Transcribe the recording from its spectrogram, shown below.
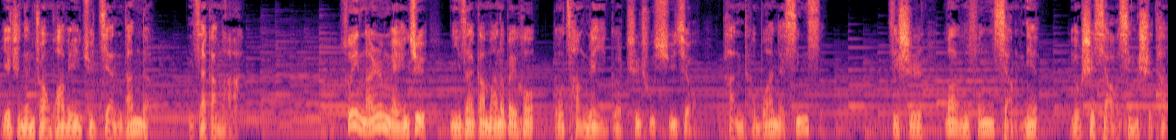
也只能转化为一句简单的“你在干嘛”。所以，男人每一句“你在干嘛”的背后，都藏着一个踟蹰许久、忐忑不安的心思，既是万分想念，又是小心试探。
